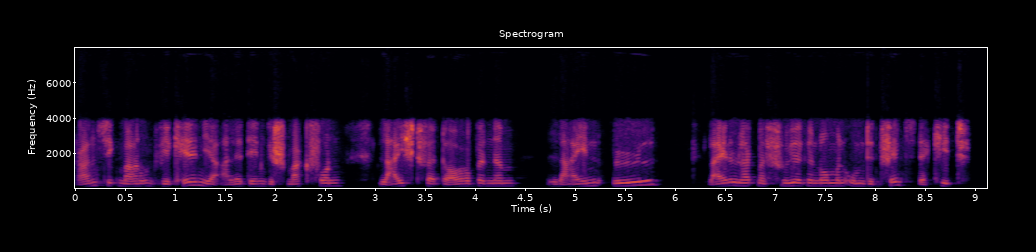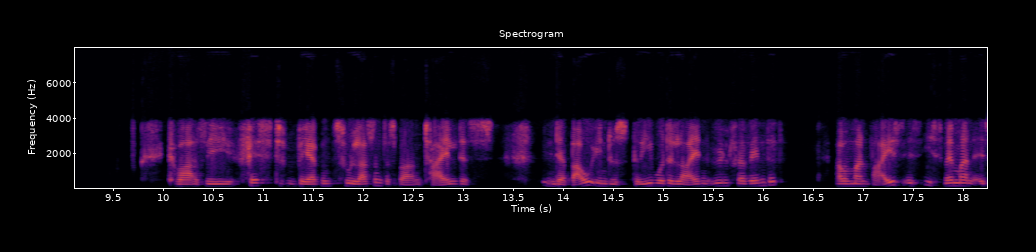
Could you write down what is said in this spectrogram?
ranzig machen. Und wir kennen ja alle den Geschmack von leicht verdorbenem Leinöl. Leinöl hat man früher genommen, um den Fensterkit quasi fest werden zu lassen. Das war ein Teil des, in der Bauindustrie wurde Leinöl verwendet. Aber man weiß, es ist, wenn man es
